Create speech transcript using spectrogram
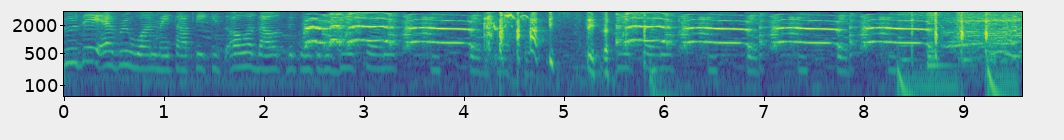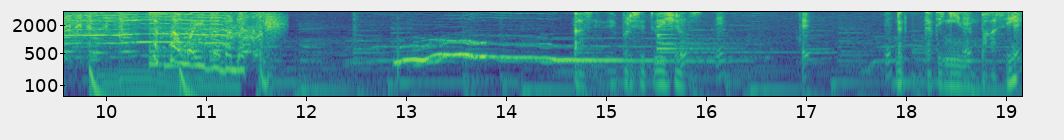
Good day, everyone. My topic is all about the contribution pisted. Contribution situations. Nagkatinginan pa kasi.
